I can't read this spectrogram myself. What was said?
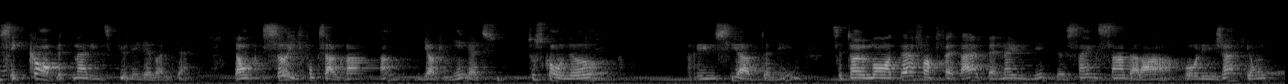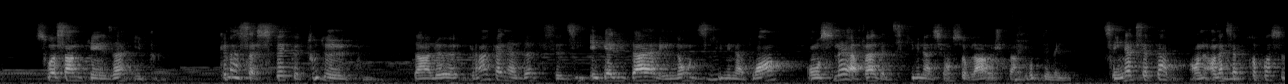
C'est complètement ridicule et révoltant. Donc, ça, il faut que ça augmente. Il n'y a rien là-dessus. Tout ce qu'on a réussi à obtenir, c'est un montant forfaitaire paiement unique de 500 pour les gens qui ont 75 ans et plus. Comment ça se fait que tout d'un coup, dans le Grand Canada qui se dit égalitaire et non discriminatoire, on se met à faire de la discrimination sur l'âge dans le groupe des aînés? C'est inacceptable. On n'acceptera pas ça.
